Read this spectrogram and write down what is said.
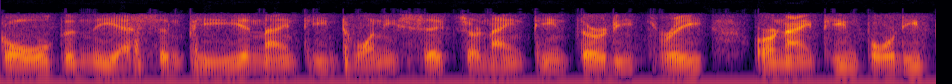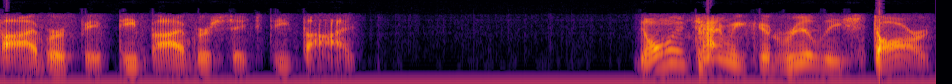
gold in the S&P in 1926 or 1933 or 1945 or 55 or 65. The only time you could really start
